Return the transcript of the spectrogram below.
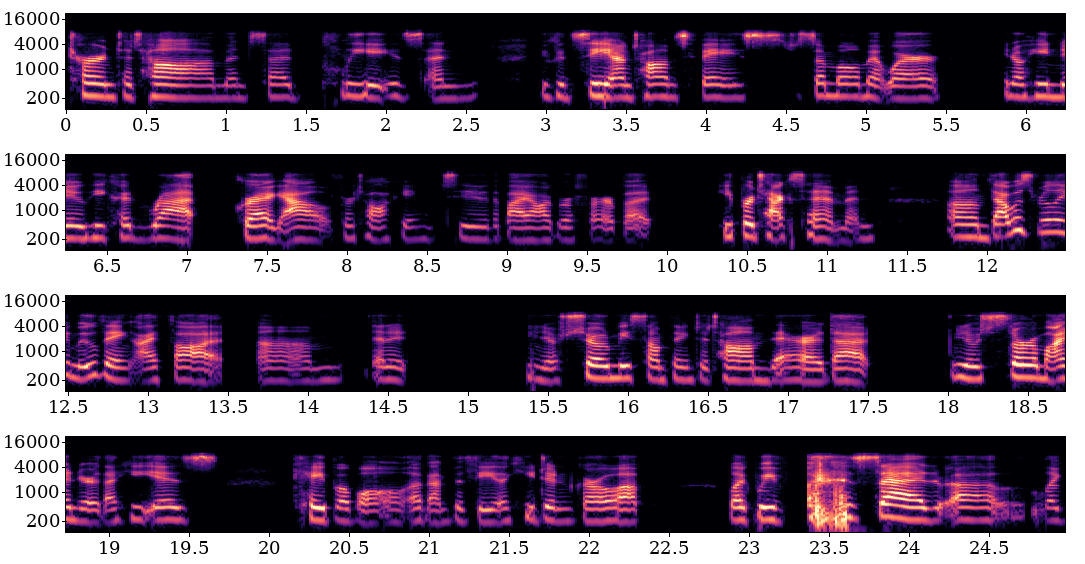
turned to tom and said please and you could see on tom's face just a moment where you know he knew he could rat greg out for talking to the biographer but he protects him. And um, that was really moving i thought. Um, and it you know showed me something to tom there that you know, it's just a reminder that he is capable of empathy. Like he didn't grow up, like we've said, uh, like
